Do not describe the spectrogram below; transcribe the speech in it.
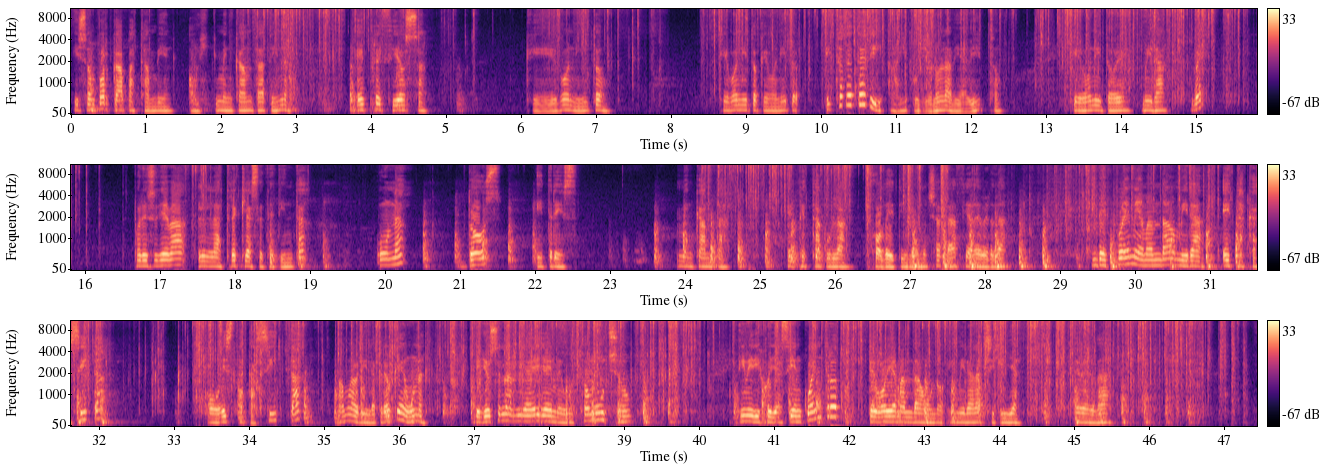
Y son por capas también. Ay, me encanta, Tina. Es preciosa. Qué bonito. Qué bonito, qué bonito. ¿Esto es de Teddy? Ay, pues yo no la había visto. Qué bonito es. Mira, ¿ves? Por eso lleva las tres clases de tinta. Una, dos y tres. Me encanta. Espectacular. Joder, Tina, muchas gracias, de verdad. Después me ha mandado, mira, estas casitas. O esta casita. Vamos a abrirla, creo que es una. Que yo se la vi a ella y me gustó mucho. Y me dijo, ya si encuentro, te voy a mandar uno. Y mira la chiquilla. De verdad.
